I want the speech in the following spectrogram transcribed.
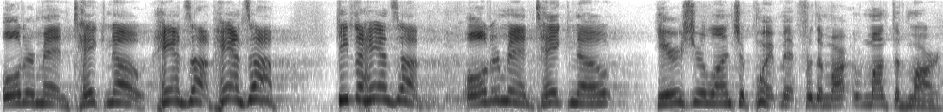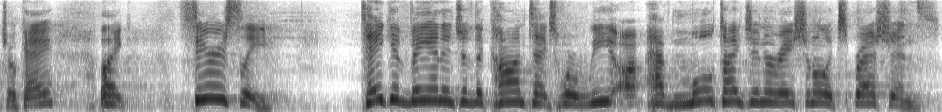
older men, take note. Hands up, hands up. Keep the hands up. Older men, take note. Here's your lunch appointment for the mar- month of March, okay? Like, seriously, take advantage of the context where we are, have multi generational expressions.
